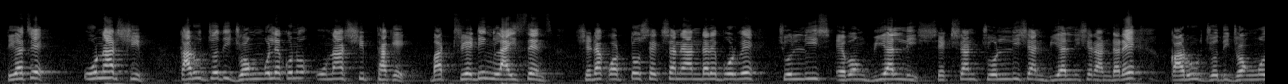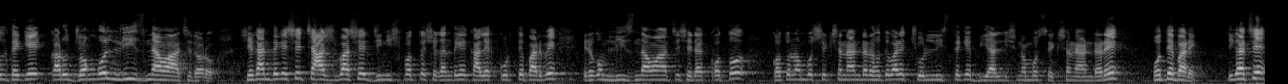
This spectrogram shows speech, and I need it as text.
ঠিক আছে? ওনারশিপ কারুর যদি জঙ্গলে কোনো ওনারশিপ থাকে বা ট্রেডিং লাইসেন্স সেটা কত সেকশনের আন্ডারে পড়বে? চল্লিশ এবং বিয়াল্লিশ। সেকশন চল্লিশ অ্যান্ড বিয়াল্লিশের আন্ডারে কারুর যদি জঙ্গল থেকে, কারুর জঙ্গল লিজ নেওয়া আছে, ধরো। সেখান থেকে সে চাষবাসের জিনিসপত্র সেখান থেকে কালেক্ট করতে পারবে। এরকম লিজ নেওয়া আছে, সেটা কত? কত নম্বর সেকশন আন্ডারে হতে পারে? চল্লিশ থেকে বিয়াল্লিশ নম্বর সেকশন আন্ডারে হতে পারে। ঠিক আছে?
